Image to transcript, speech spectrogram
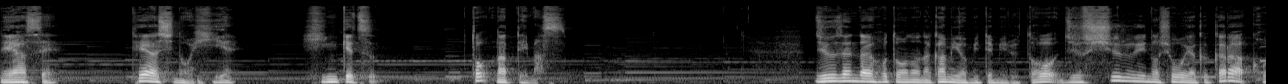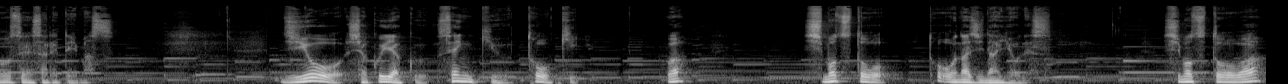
寝汗手足の冷え貧血となっています。従前大補湯の中身を見てみると10種類の生薬から構成されています。滋養芍薬千球陶器は始末糖と同じ内容です。始末糖は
